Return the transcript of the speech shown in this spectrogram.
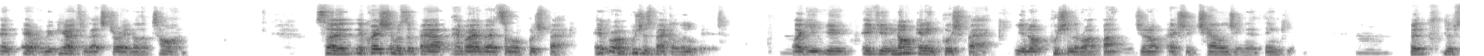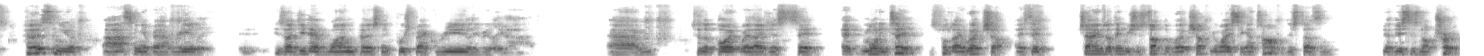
And anyway, we can go through that story another time. So the question was about have I ever had someone push back? Everyone pushes back a little bit. Like you, you if you're not getting pushback, you're not pushing the right buttons. You're not actually challenging their thinking. But the person you're asking about really is I did have one person who pushed back really, really hard. Um, to the point where they just said at morning tea, it was full day workshop. They said, James, I think we should stop the workshop. You're wasting our time. This doesn't, you know, this is not true.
